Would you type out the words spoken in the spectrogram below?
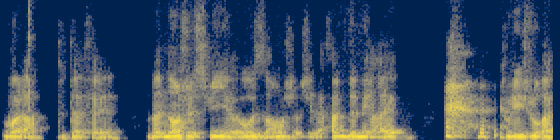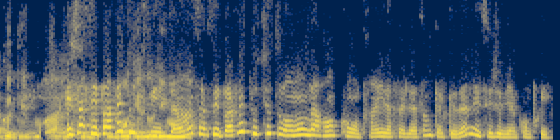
Voilà, tout à fait. Maintenant, je suis euh, aux anges, j'ai la femme de mes rêves tous les jours à côté de moi. Et, ça s'est pas fait tout de suite, hein, ça s'est pas fait tout de suite au moment de la rencontre. Hein. Il a fallu attendre quelques années, si j'ai bien compris.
